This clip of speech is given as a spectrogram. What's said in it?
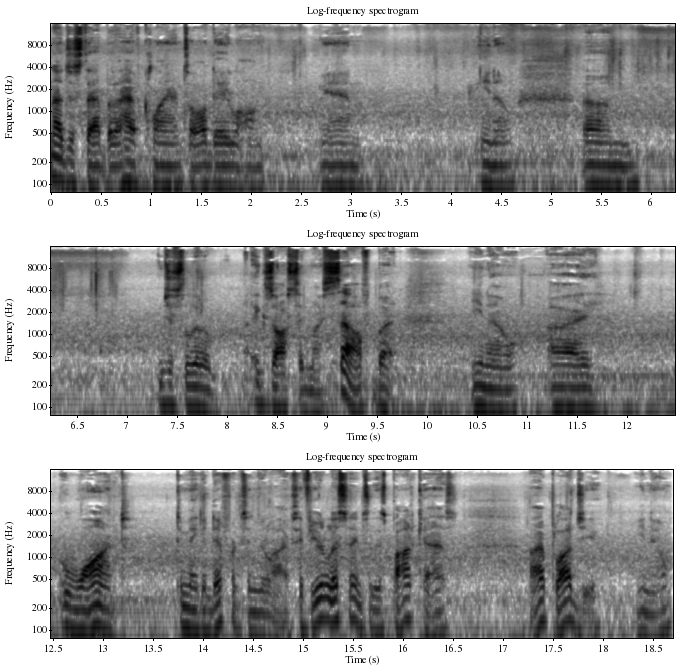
Not just that, but I have clients all day long. And, you know, um, just a little exhausted myself, but, you know, I want to make a difference in your lives. If you're listening to this podcast, I applaud you. You know,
